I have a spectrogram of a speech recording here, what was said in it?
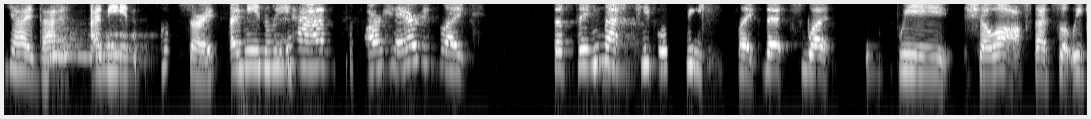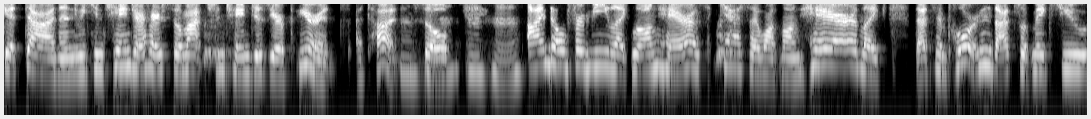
Yeah, I bet. I mean, oops, sorry. I mean, we have our hair is like the thing that people see. Like that's what we show off. That's what we get done. And we can change our hair so much and changes your appearance a ton. Mm-hmm, so mm-hmm. I know for me, like long hair, I was like, yes, I want long hair. Like that's important. That's what makes you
